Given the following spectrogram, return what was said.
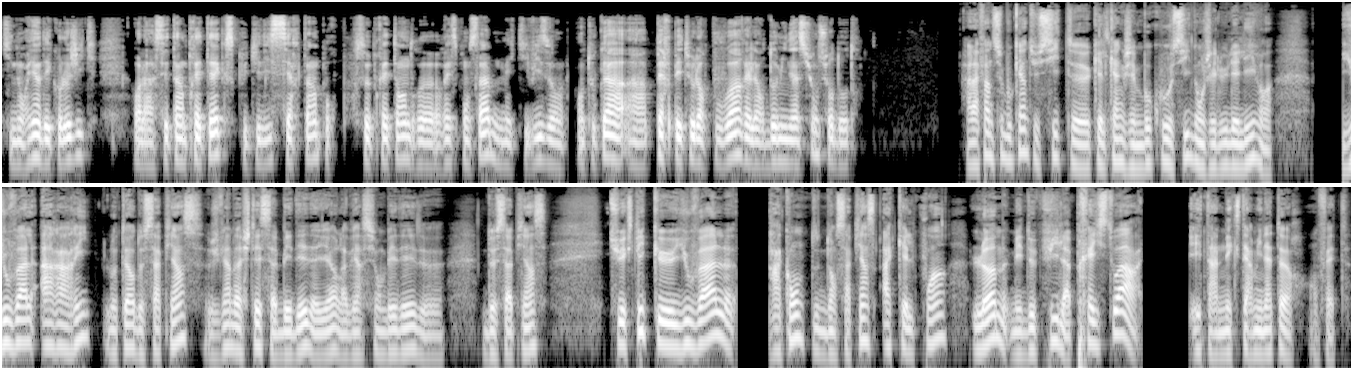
qui n'ont rien d'écologique. Voilà, c'est un prétexte qu'utilisent certains pour, se prétendre euh, responsables, mais qui visent en tout cas à perpétuer leur pouvoir et leur domination sur d'autres. À la fin de ce bouquin, tu cites euh, quelqu'un que j'aime beaucoup aussi, dont j'ai lu les livres, Yuval Harari, l'auteur de Sapiens. Je viens d'acheter sa BD d'ailleurs, la version BD de Sapiens. Tu expliques que Yuval raconte dans Sapiens à quel point l'homme, mais depuis la préhistoire, est un exterminateur, en fait.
